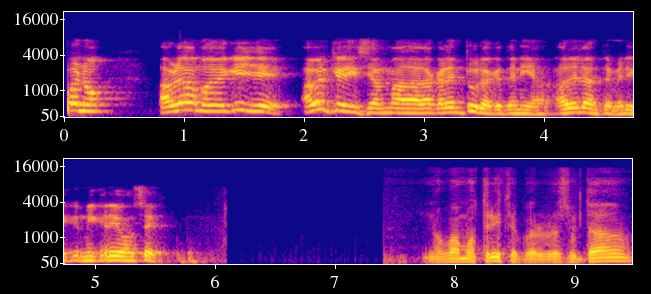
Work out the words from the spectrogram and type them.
Bueno, hablábamos de Guille. A ver qué dice Almada, la calentura que tenía. Adelante, mi querido José. Nos vamos tristes por el resultado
